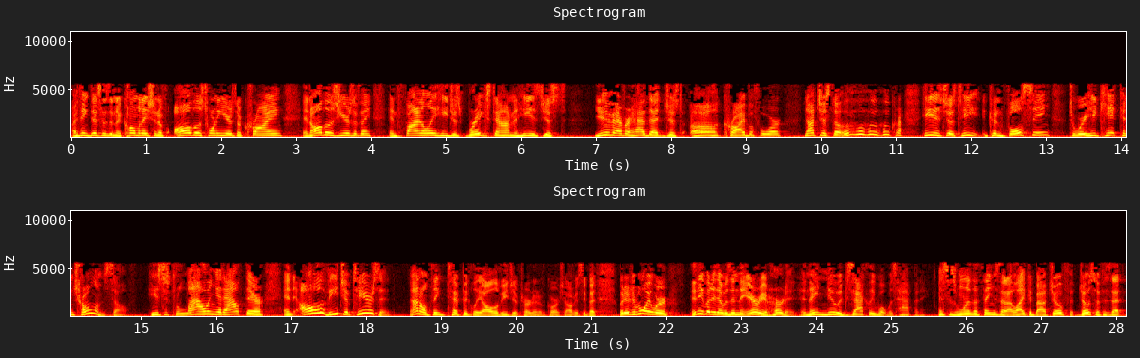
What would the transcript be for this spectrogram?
I think this is a culmination of all those 20 years of crying and all those years of things, and finally he just breaks down and he is just You've ever had that just uh cry before? Not just a ooh, ooh, ooh, cry. He is just he convulsing to where he can't control himself. He's just allowing it out there, and all of Egypt hears it. I don't think typically all of Egypt heard it, of course, obviously, but but at a point where anybody that was in the area heard it, and they knew exactly what was happening. This is one of the things that I like about Joseph is that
